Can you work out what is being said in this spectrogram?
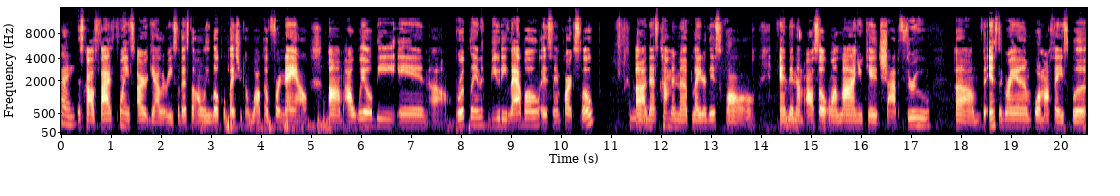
Okay. It's called Five Points Art Gallery. So that's the only local place you can walk up for now. Um, I will be in um, Brooklyn Beauty Labo. It's in Park Slope. Uh, that's coming up later this fall. And then I'm also online. You can shop through um, the Instagram or my Facebook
